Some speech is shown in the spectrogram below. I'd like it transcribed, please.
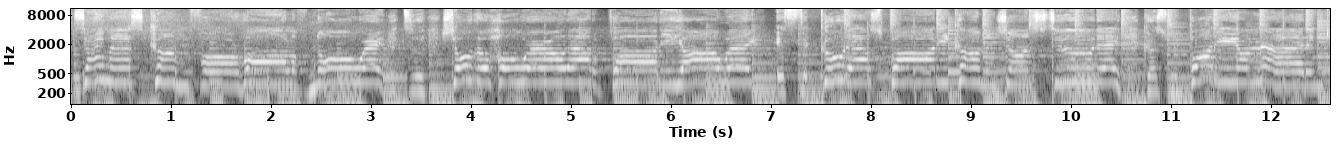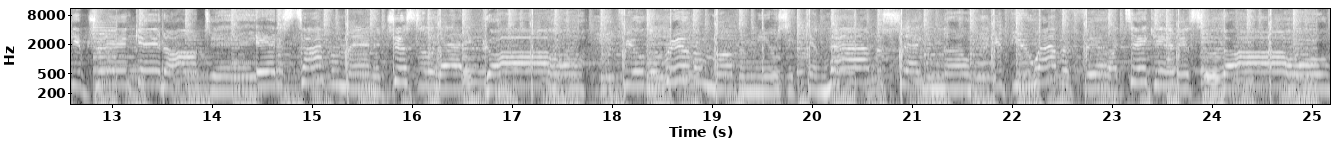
The time has come for all of Norway to show the whole world how to party our way. It's the good house party, come and join us today. Cause we party all night and keep drinking all day. It is time for just to let it go. Feel the rhythm of the music and never say no. If you ever feel like taking it slow,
